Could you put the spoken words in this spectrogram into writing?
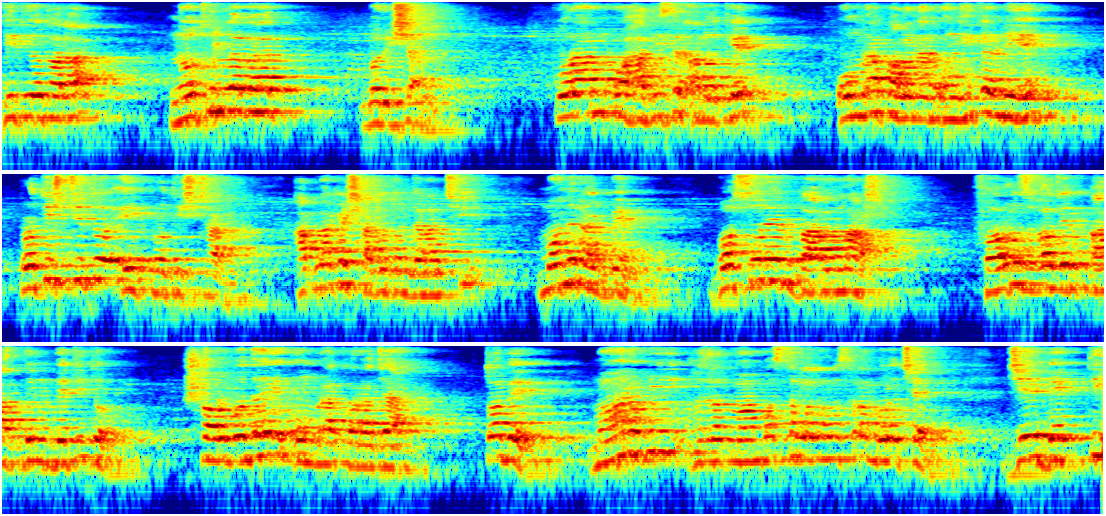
দ্বিতীয় তলা নথুল্লাবাদ বরিশাল। কোরআন ও হাদিসের আলোকে ওমরা পালনের অঙ্গীকার নিয়ে প্রতিষ্ঠিত এই প্রতিষ্ঠান। আপনাকে স্বাগতম জানাচ্ছি। মনে রাখবেন, বছরের বারো মাস ফরজ হজের পাঁচ দিন ব্যতীত সর্বদাই উমরা করা যায়। তবে মহানবী হজরত মোহাম্মদ সাল্লাহ সাল্লাম বলেছেন, যে ব্যক্তি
